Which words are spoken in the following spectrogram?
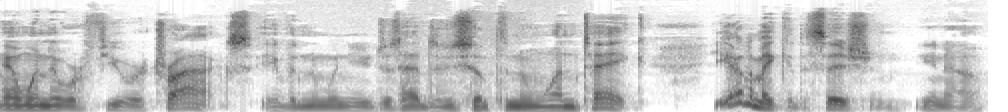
and when there were fewer tracks, even when you just had to do something in one take, you got to make a decision. You know,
